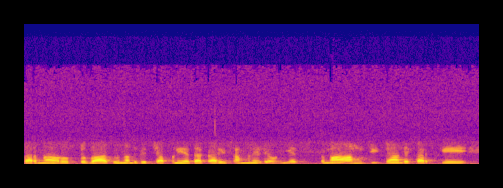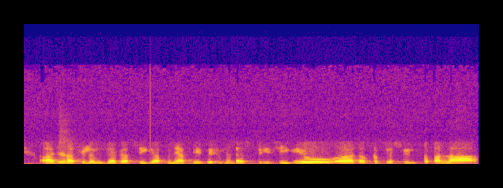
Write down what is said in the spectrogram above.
ਕਰਨਾ ਔਰ ਉਸ ਤੋਂ ਬਾਅਦ ਉਹਨਾਂ ਦੇ ਵਿੱਚ ਆਪਣੀ ਅਦਾਕਾਰੀ ਸਾਹਮਣੇ ਲਿਆਉਣੀ ਹੈ। ਤਮਾਮ ਚੀਜ਼ਾਂ ਦੇ ਕਰਕੇ ਜਿਹੜਾ ਫਿਲਮ ਜਗਤ ਸੀਗਾ ਪੰਜਾਬੀ ਫਿਲਮ ਇੰਡਸਟਰੀ ਸੀਗੀ ਉਹ ਡਾਕਟਰ ਜਸਵਿੰਦਰ ਭੱਲਾ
